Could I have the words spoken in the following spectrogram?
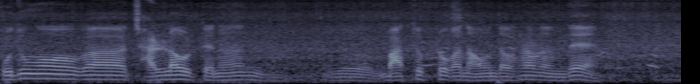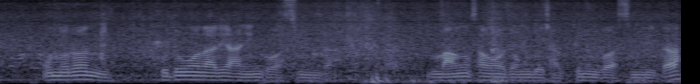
고등어가 잘 나올 때는 그 마트표가 나온다고 하는데 오늘은 고등어 날이 아닌 것 같습니다. 망상어 정도 잡히는 것 같습니다.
